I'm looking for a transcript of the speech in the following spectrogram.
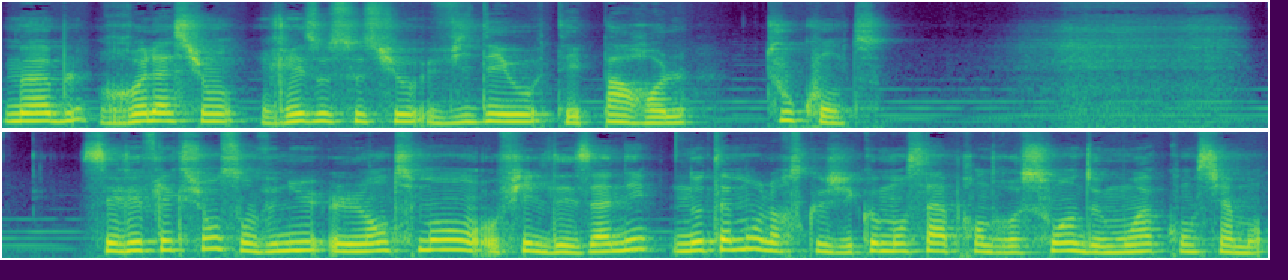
meubles, relations, réseaux sociaux, vidéos, tes paroles, tout compte. Ces réflexions sont venues lentement au fil des années, notamment lorsque j'ai commencé à prendre soin de moi consciemment.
